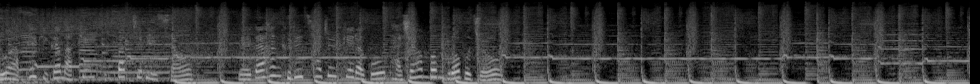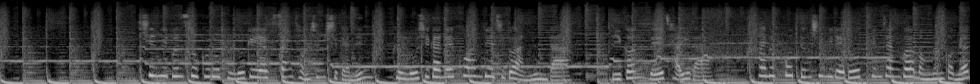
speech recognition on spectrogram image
요 앞에 기가 막힌 국밥집이 있어. 내가 한 그릇 사줄게라고 다시 한번 물어보죠. 신입은 속으로 근로계약상 점심시간은 근로시간에 포함되지도 않는다. 이건 내 자유다. 한우 꽃 등 심이래도 팀장과 먹는 거면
